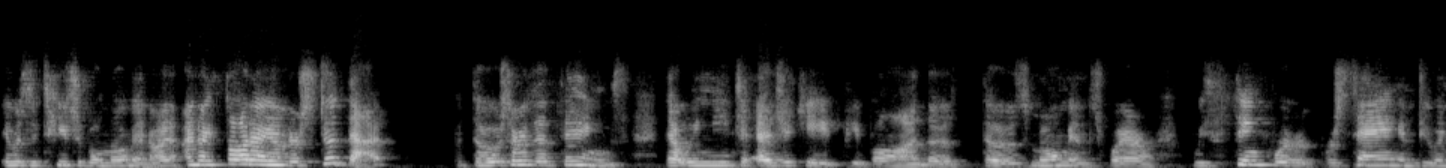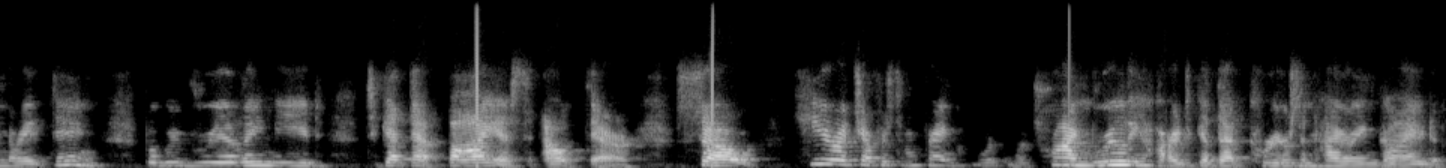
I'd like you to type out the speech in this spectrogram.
It was a teachable moment. and I thought I understood that. Those are the things that we need to educate people on those, those moments where we think we're, we're saying and doing the right thing, but we really need to get that bias out there. So here at Jefferson Frank, we're, we're, trying really hard to get that careers and hiring guide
